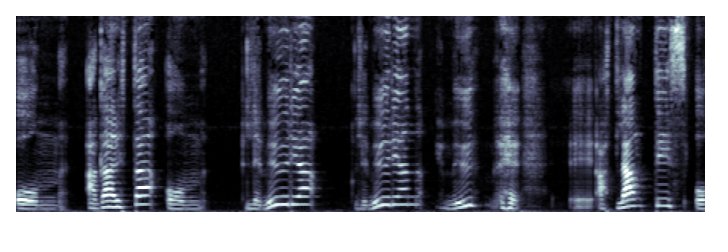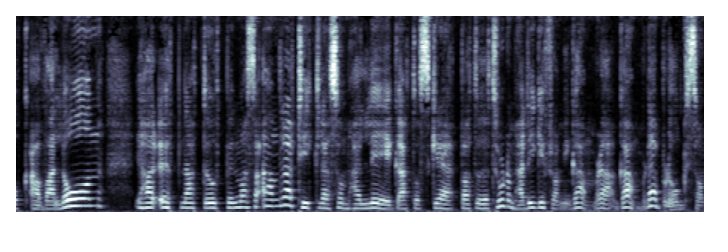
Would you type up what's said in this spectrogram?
om Agartha, om Lemuria, Lemurien, Mu, Eh, Atlantis och Avalon. Jag har öppnat upp en massa andra artiklar som har legat och skräpat och jag tror de här ligger från min gamla, gamla blogg som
